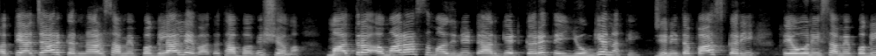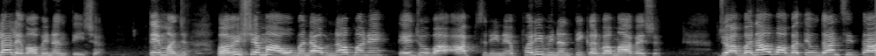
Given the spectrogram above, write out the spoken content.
અત્યાચાર કરનાર સામે પગલાં લેવા તથા ભવિષ્યમાં માત્ર અમારા સમાજને ટાર્ગેટ કરે તે યોગ્ય નથી. જેની તપાસ કરી તેઓની સામે પગલાં લેવા વિનંતી છે. તેમજ ભવિષ્યમાં આવો બનાવ ન બને તે જોવા આપ શ્રીને ફરી વિનંતી કરવામાં આવે છે. જો આ બનાવ બાબતે ઉદાસીનતા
